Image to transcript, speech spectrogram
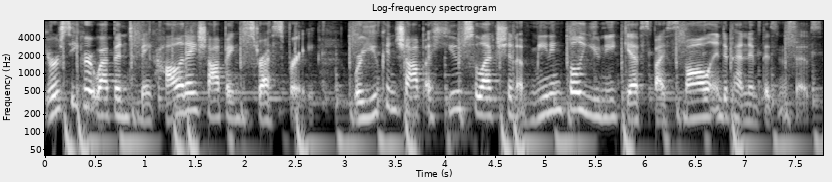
your secret weapon to make holiday shopping stress free, where you can shop a huge selection of meaningful, unique gifts by small, independent businesses.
